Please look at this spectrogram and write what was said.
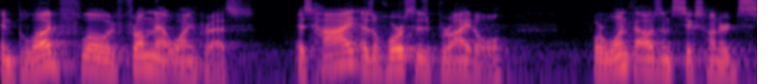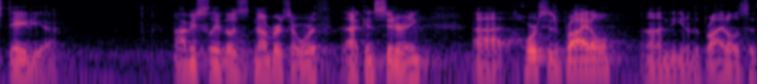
And blood flowed from that winepress as high as a horse's bridle for 1,600 stadia. Obviously, those numbers are worth uh, considering. Uh, horse's bridle, uh, the, you know, the bridle is the,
